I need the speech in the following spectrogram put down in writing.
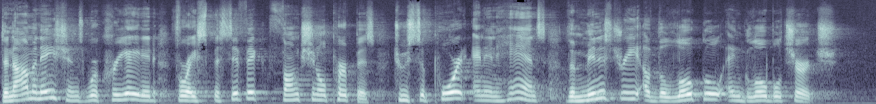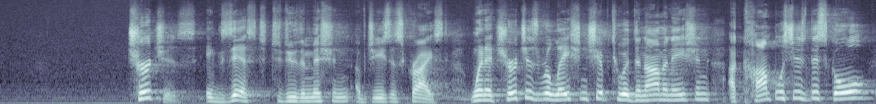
Denominations were created for a specific functional purpose to support and enhance the ministry of the local and global church. Churches exist to do the mission of Jesus Christ. When a church's relationship to a denomination accomplishes this goal,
